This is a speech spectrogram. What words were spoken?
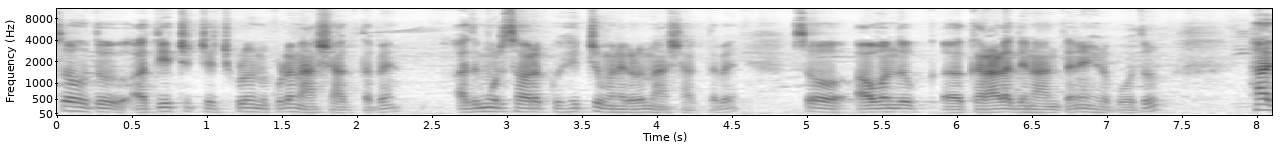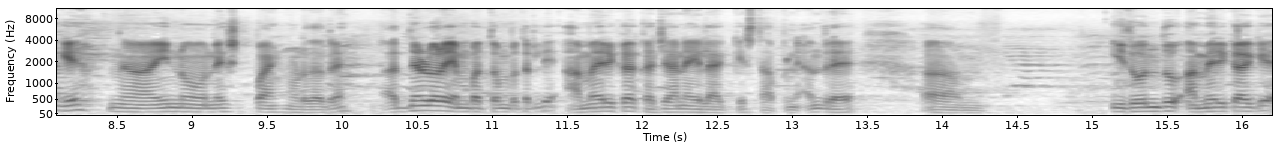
ಸೊ ಅದು ಅತಿ ಹೆಚ್ಚು ಚರ್ಚ್ಗಳನ್ನು ಕೂಡ ನಾಶ ಆಗ್ತವೆ. ಹದಿಮೂರು ಸಾವಿರಕ್ಕೂ ಹೆಚ್ಚು ಮನೆಗಳು ನಾಶ ಆಗ್ತವೆ. ಸೊ ಆ ಒಂದು ಕರಾಳ ದಿನ ಅಂತಲೇ ಹೇಳ್ಬೋದು. ಹಾಗೆ ಇನ್ನು ನೆಕ್ಸ್ಟ್ ಪಾಯಿಂಟ್ ನೋಡೋದಾದರೆ, ಹದಿನೇಳುನೂರ ಎಂಬತ್ತೊಂಬತ್ತರಲ್ಲಿ ಅಮೆರಿಕ ಖಜಾನೆ ಇಲಾಖೆ ಸ್ಥಾಪನೆ. ಅಂದರೆ ಇದೊಂದು ಅಮೆರಿಕಾಗೆ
